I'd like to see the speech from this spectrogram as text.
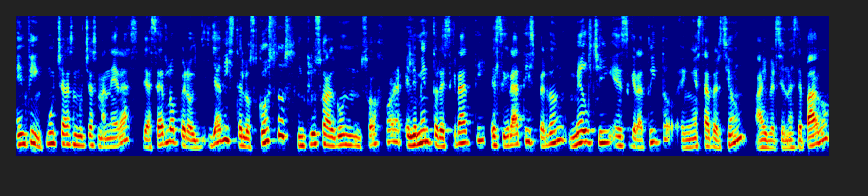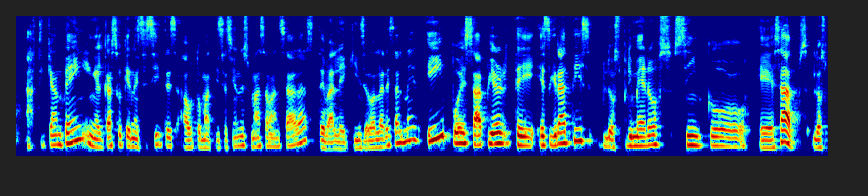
En fin, muchas, muchas maneras de hacerlo, pero ya viste los costos, incluso algún software. Elementor es gratis, es gratis, perdón. MailChimp es gratuito en esta versión. Hay versiones de pago. ActiveCampaign, en el caso que necesites automatizaciones más avanzadas, te vale 15 dólares al mes. Y pues Zapier te, es gratis los primeros cinco eh, apps, los,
